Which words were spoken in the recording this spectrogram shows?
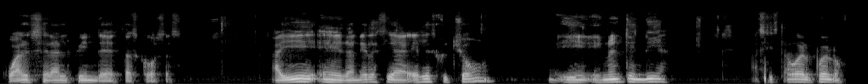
¿cuál será el fin de estas cosas? Ahí eh, Daniel decía, él escuchó y, no entendía. Así estaba el pueblo.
